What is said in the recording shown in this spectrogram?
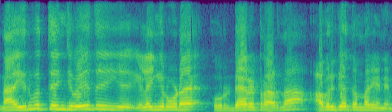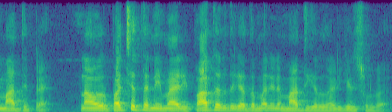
நான் இருபத்தஞ்சி வயது இ- இளைஞரோட ஒரு டைரக்டராக இருந்தால் அவருக்கு ஏற்ற மாதிரி என்னை மாற்றிப்பேன் நான் ஒரு பச்சை தண்ணி மாதிரி பாத்திரத்துக்கு ஏற்ற மாதிரி என்னை மாற்றிக்கிறது அடிக்கடி சொல்லுவேன்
